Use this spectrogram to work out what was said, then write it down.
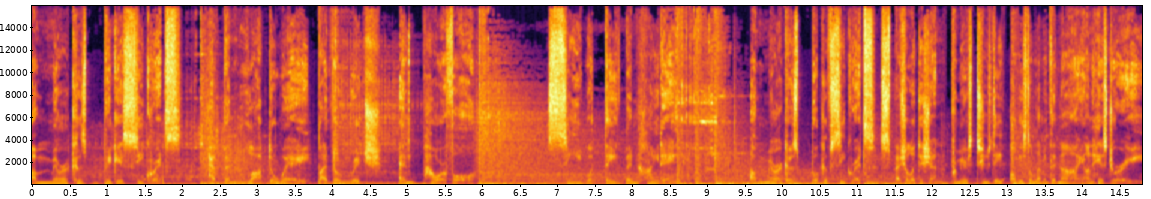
America's biggest secrets have been locked away by the rich and powerful. See what they've been hiding. America's Book of Secrets, Special Edition, premieres Tuesday, August 11th at 9 on History.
